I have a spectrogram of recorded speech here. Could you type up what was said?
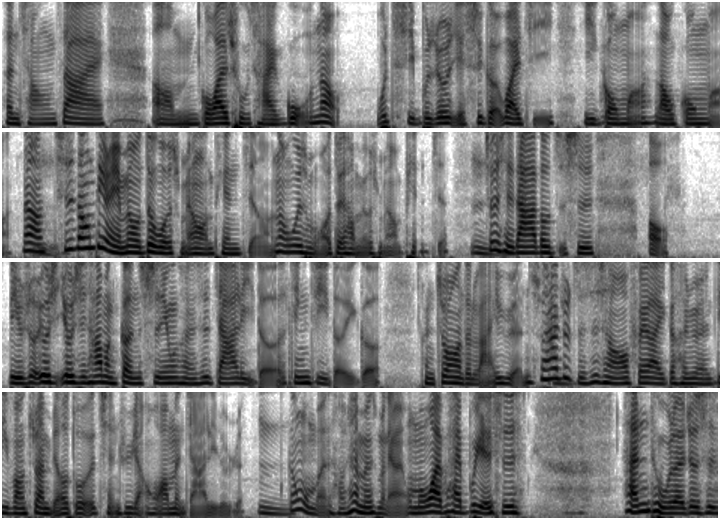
很常在嗯国外出差过，那我岂不就也是个外籍移工吗？劳工吗？那嗯其实当地人也没有对我有什么样的偏见啊，那为什么我要对他们有什么样的偏见？嗯，就其实大家都只是哦，比如说尤其尤其他们更是因为可能是家里的经济的一个很重要的来源，所以他就只是想要飞来一个很远的地方赚比较多的钱去养活他们家里的人。嗯，跟我们好像也没有什么两样。我们外派不也是 贪图了，就是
